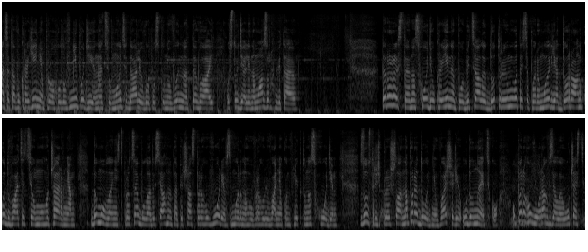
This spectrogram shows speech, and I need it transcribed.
12 в Україні про головні події на цю мить. Далі у випуску новин на ТВАЙ. У студії Аліна Мазур. Вітаю. Терористи на сході України пообіцяли дотримуватися перемир'я до ранку 27 червня. Домовленість про це була досягнута під час переговорів з мирного врегулювання конфлікту на сході. Зустріч пройшла напередодні ввечері у Донецьку. У переговорах взяли участь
